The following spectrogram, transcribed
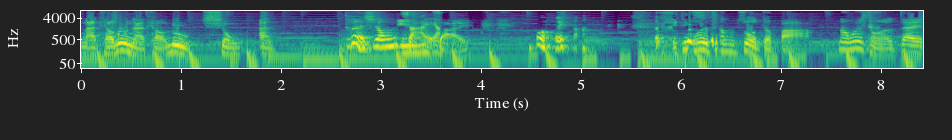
哪条路哪条路凶案？对，凶宅啊！宅 对啊，一定会这样做的吧？那为什么在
